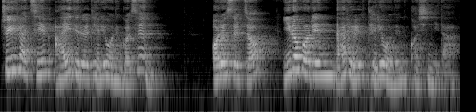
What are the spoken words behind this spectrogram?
주일 아침 아이들을 데려오는 것은 어렸을 적 잃어버린 나를 데려오는 것입니다.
